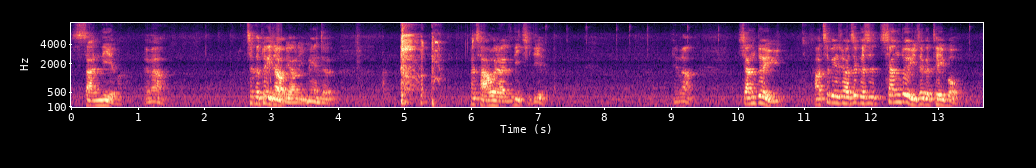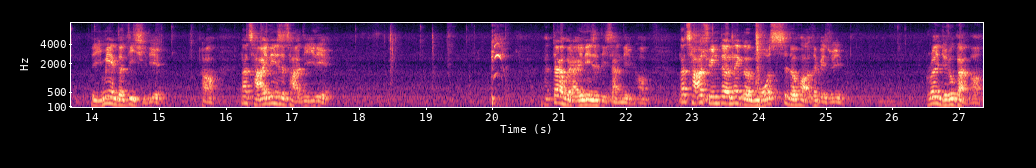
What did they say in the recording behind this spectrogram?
三列嘛，有没有？这个对照表里面的，它查回来的第几列？有没有？相对于，啊，特别注意，这个是相对于这个 table 里面的第几列？好，那查一定是查第一列。带回来一定是第三列。哈，那查询的那个模式的话，特别注意，range lookup 哈，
